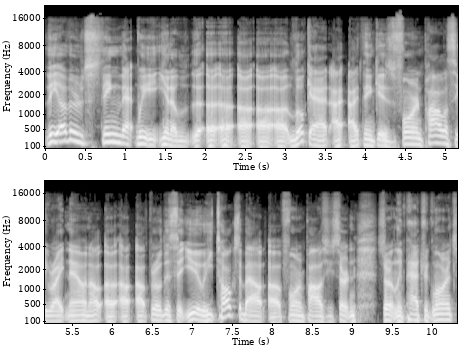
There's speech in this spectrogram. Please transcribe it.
the other thing that we you know uh, uh, uh, look at, I, I, think, is foreign policy right now. And I'll, I'll throw this at you. He talks about foreign policy, certain certainly Patrick Lawrence,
